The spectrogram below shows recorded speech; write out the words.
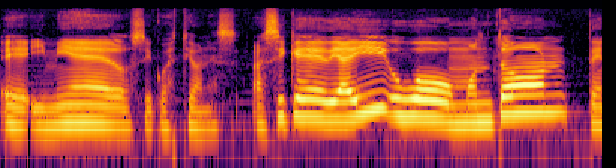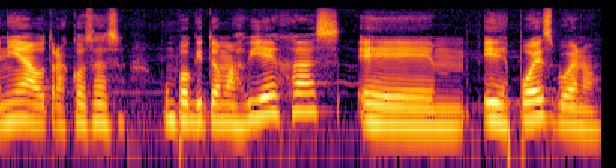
Eh, y miedos y cuestiones. Así que de ahí hubo un montón, tenía otras cosas un poquito más viejas eh, y después, bueno,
